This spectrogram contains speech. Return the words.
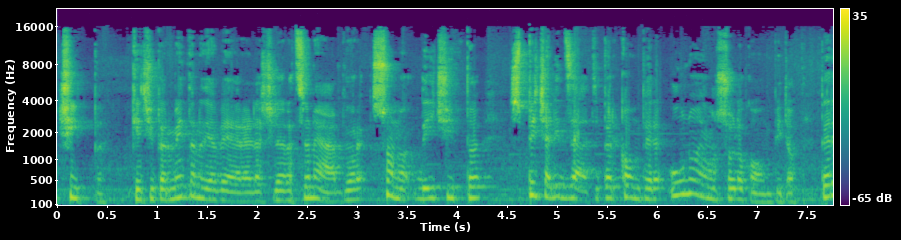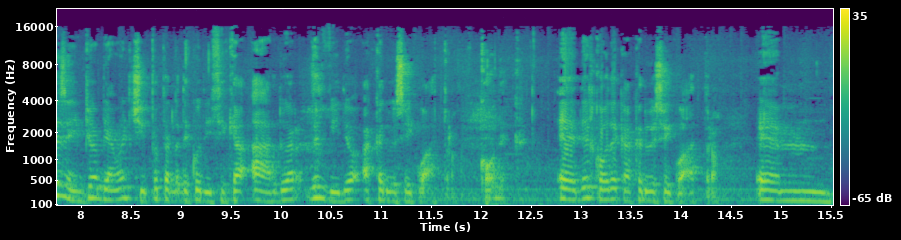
chip che ci permettono di avere l'accelerazione hardware sono dei chip specializzati per compiere uno e un solo compito. Per esempio abbiamo il chip per la decodifica hardware del video H264. Codec. Eh, del codec H264. Ehm,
